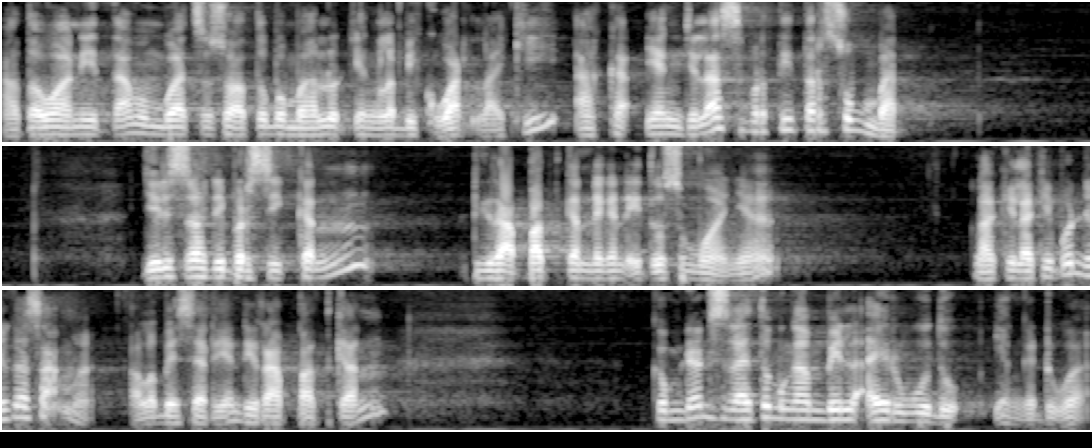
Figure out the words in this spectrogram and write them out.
atau wanita membuat sesuatu pembalut yang lebih kuat lagi yang jelas seperti tersumbat jadi setelah dibersihkan dirapatkan dengan itu semuanya laki-laki pun juga sama kalau besernya dirapatkan kemudian setelah itu mengambil air wudhu yang kedua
